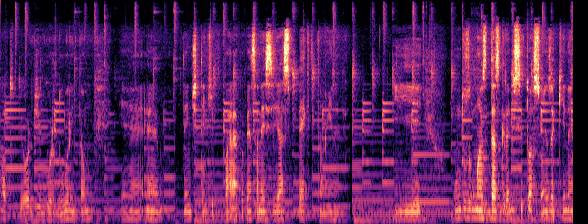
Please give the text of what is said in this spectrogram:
alto teor de gordura. Então, é, é, a gente tem que parar para pensar nesse aspecto também, né? E um dos, uma das grandes situações aqui, né?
